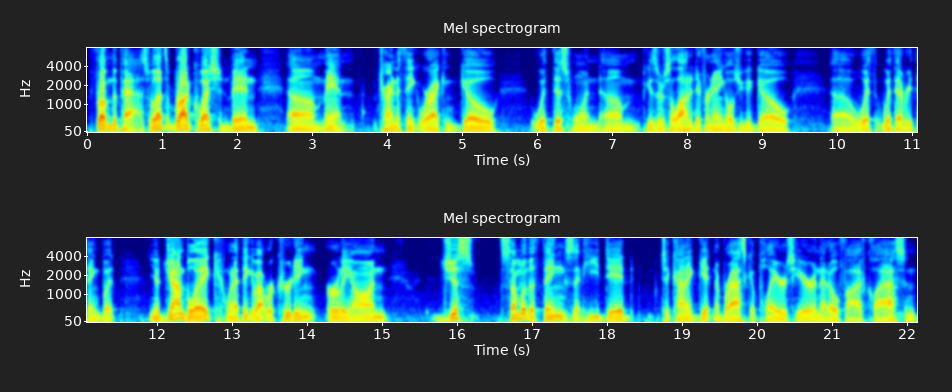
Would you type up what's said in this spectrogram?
from the past. Well, that's a broad question, Ben. Um, man, I'm trying to think where I can go with this one um, because there's a lot of different angles you could go uh, with with everything. But you know, John Blake, when I think about recruiting early on, just some of the things that he did to kind of get Nebraska players here in that 05 class. And,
